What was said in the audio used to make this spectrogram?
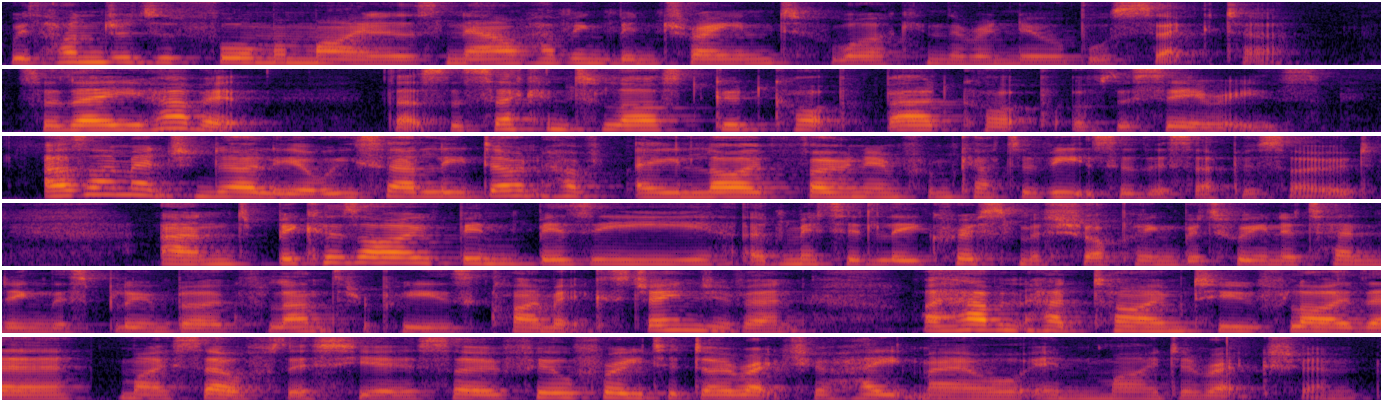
with hundreds of former miners now having been trained to work in the renewables sector. So there you have it. That's the second to last good cop, bad cop of the series. As I mentioned earlier, we sadly don't have a live phone in from Katowice this episode, and because I've been busy, admittedly, Christmas shopping between attending this Bloomberg Philanthropies climate exchange event, I haven't had time to fly there myself this year, so feel free to direct your hate mail in my direction.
